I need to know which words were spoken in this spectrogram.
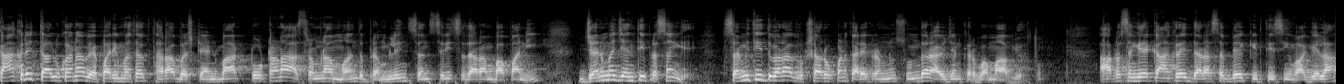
કાંકરેજ તાલુકાના વેપારી મથક થરા બસ સ્ટેન્ડમાં ટોટાણા આશ્રમના મંદ બ્રહ્મલીન સંત શ્રી સદારામ બાપાની જન્મજયંતિ પ્રસંગે સમિતિ દ્વારા વૃક્ષારોપણ કાર્યક્રમનું સુંદર આયોજન કરવામાં આવ્યું હતું. આ પ્રસંગે કાંકરેજ ધારાસભ્ય કીર્તિસિંહ વાઘેલા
